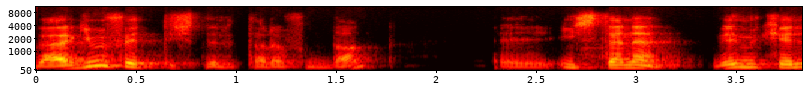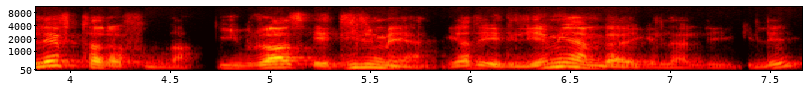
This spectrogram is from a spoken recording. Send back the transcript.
vergi müfettişleri tarafından e, istenen ve mükellef tarafından ibraz edilmeyen ya da edilemeyen belgelerle ilgili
